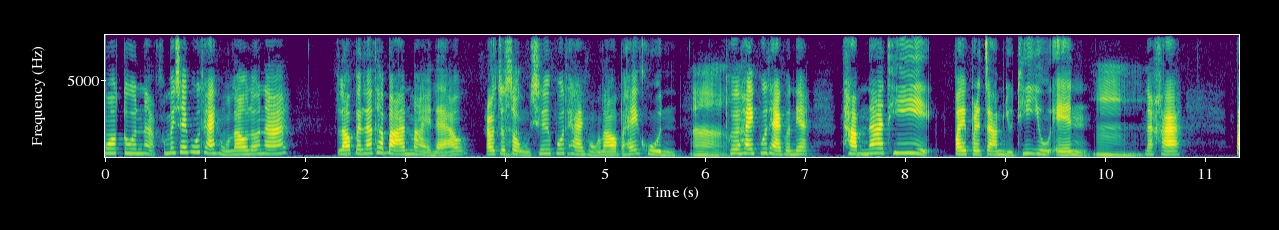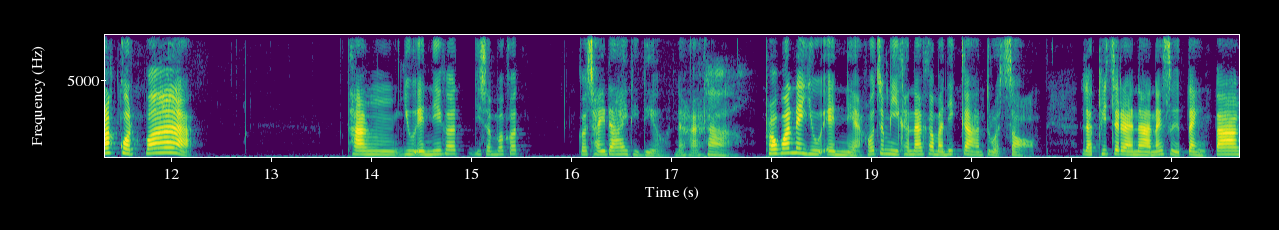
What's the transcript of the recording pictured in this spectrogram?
มอตุนอะเขาไม่ใช่ผู้แทนของเราแล้วนะ เราเป็นรัฐบาลใหม่แล้ว เราจะส่งชื่อผู้แทนของเราไปให้คุณอ่าเพื่อให้ผู้แทนคนเนี้ยทำหน้าที่ไปประจำอยู่ที่ UN อืมนะคะ ปรากฏว่า ทาง UN นี่ก็ดิฉันว่าก็ก็ใช้ได้ทีเดียวนะคะค่ะเพราะว่าใน UN เนี่ยเขาจะมีคณะกรรมาธิการตรวจสอบ และพิจารณาหนังสือแต่งตั้ง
